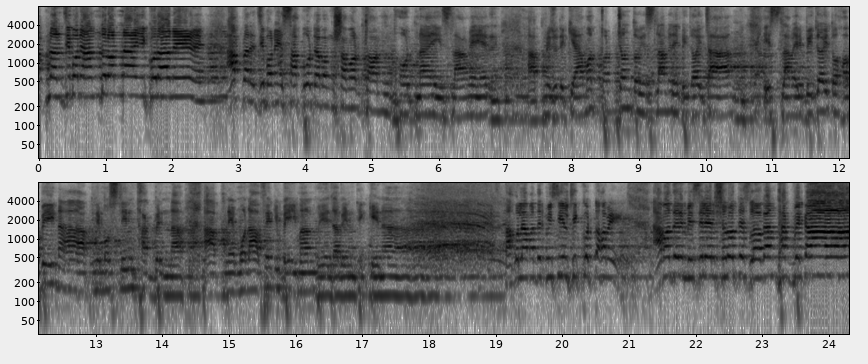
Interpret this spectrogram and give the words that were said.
আপনার জীবনে আন্দোলন নাই কোরআনে আপনার জীবনে সাপোর্ট এবং সমর্থন ভোট নাই ইসলামের। আপনি যদি কিয়ামত পর্যন্ত ইসলামের বিজয় চান, ইসলামের বিজয় তো হবেই না। আপনি মুসলিম থাকবেন না। আপনি মুনাফেক, বেঈমান হয়ে যাবেন, ঠিক কিনা? তাহলে আমাদের মিছিল ঠিক করতে হবে। আমাদের মিছিলের শুরুতে স্লোগান থাকবে কার?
